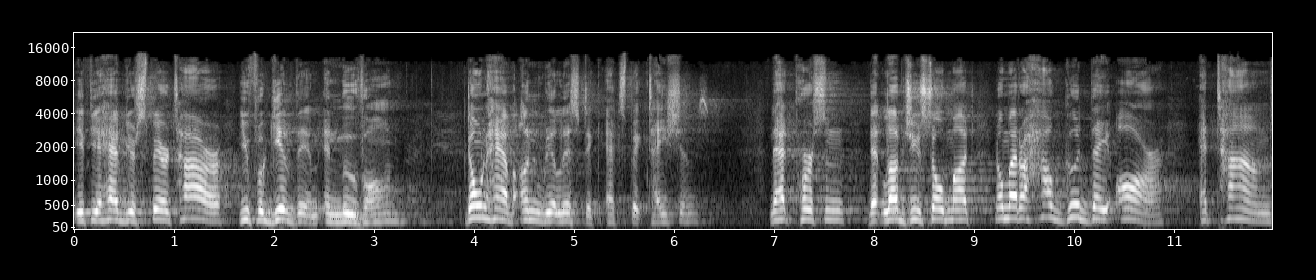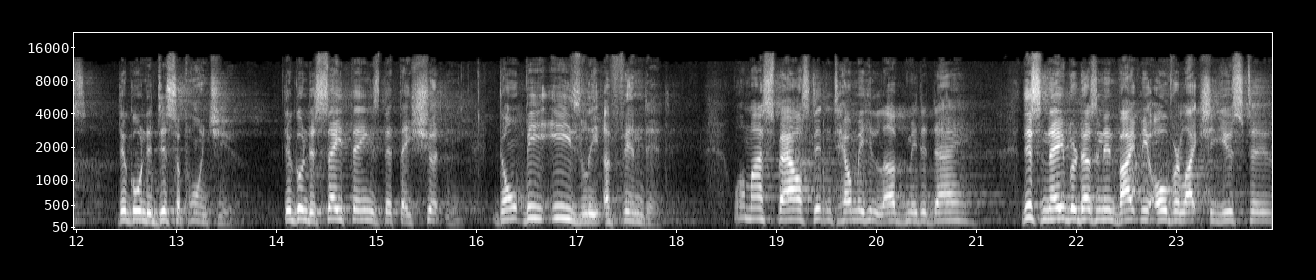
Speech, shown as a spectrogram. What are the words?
If you have your spare tire, you forgive them and move on. Don't have unrealistic expectations. That person that loves you so much, no matter how good they are, at times they're going to disappoint you. They're going to say things that they shouldn't. Don't be easily offended. Well, my spouse didn't tell me he loved me today. This neighbor doesn't invite me over like she used to.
